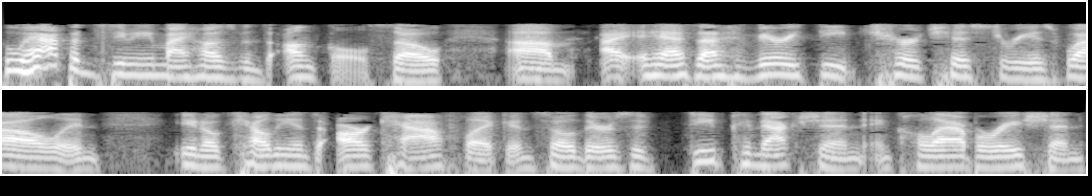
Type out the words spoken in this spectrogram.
who happens to be my husband's uncle. So um, I, it has a very deep church history as well, and you know Chaldeans are Catholic, and so there's a deep connection and collaboration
